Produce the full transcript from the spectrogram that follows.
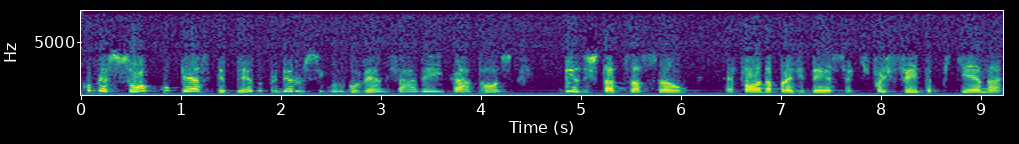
começou com o PSDB no primeiro e segundo governo de Fernando Henrique Cardoso. Desestatização, reforma da Previdência, que foi feita pequena,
